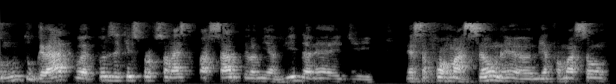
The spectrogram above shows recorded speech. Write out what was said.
muito grato a todos aqueles profissionais que passaram pela minha vida, né, de, nessa formação, né, a minha formação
